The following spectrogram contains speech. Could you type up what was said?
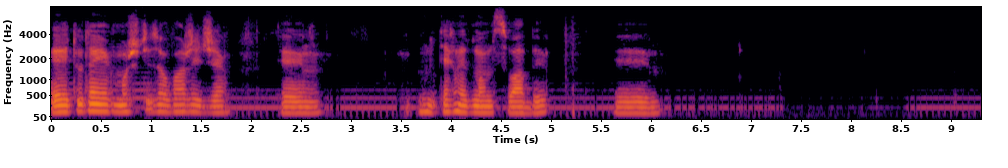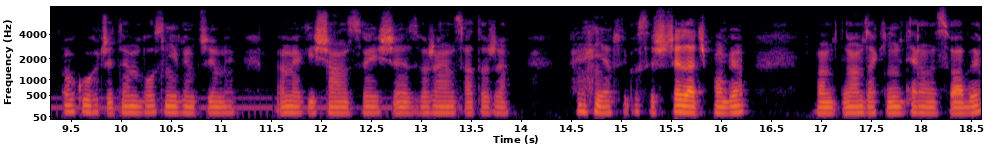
Y, tutaj jak możecie zauważyć, że internet mam słaby. O kurczę, ten boss nie wiem czy my mamy jakieś szanse, jeszcze zważając na to, że ja tylko sobie strzelać mogę. Mam, mam taki internet słaby.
